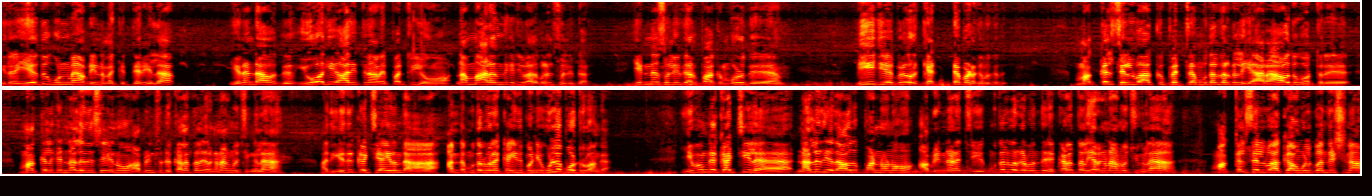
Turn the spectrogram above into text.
இதில் எது உண்மை அப்படின்னு நமக்கு தெரியல. இரண்டாவது யோகி ஆதித்யநாத்தை பற்றியும் நம்ம அரவிந்த் கெஜ்ரிவால் அவர்கள் சொல்லியிருக்காரு. என்ன சொல்லியிருக்காரு பார்க்கும்பொழுது பிஜேபியில் ஒரு கெட்ட பழக்கம் இருக்குது. மக்கள் செல்வாக்கு பெற்ற முதல்வர்கள் யாராவது ஒருத்தர் மக்களுக்கு நல்லது செய்யணும் அப்படின்னு சொல்லிட்டு களத்தில் இறங்கினாங்கன்னு வச்சுங்களேன் அது எதிர்க்கட்சியாக இருந்தால் அந்த முதல்வரை கைது பண்ணி உள்ளே போட்டுருவாங்க. இவங்க கட்சியில் நல்லது ஏதாவது பண்ணணும் அப்படின்னு நினச்சி முதல்வர்கள் வந்து களத்தில் இறங்கினாங்கன்னு வச்சுங்களேன் மக்கள் செல்வாக்கு அவங்களுக்கு வந்துடுச்சுன்னா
